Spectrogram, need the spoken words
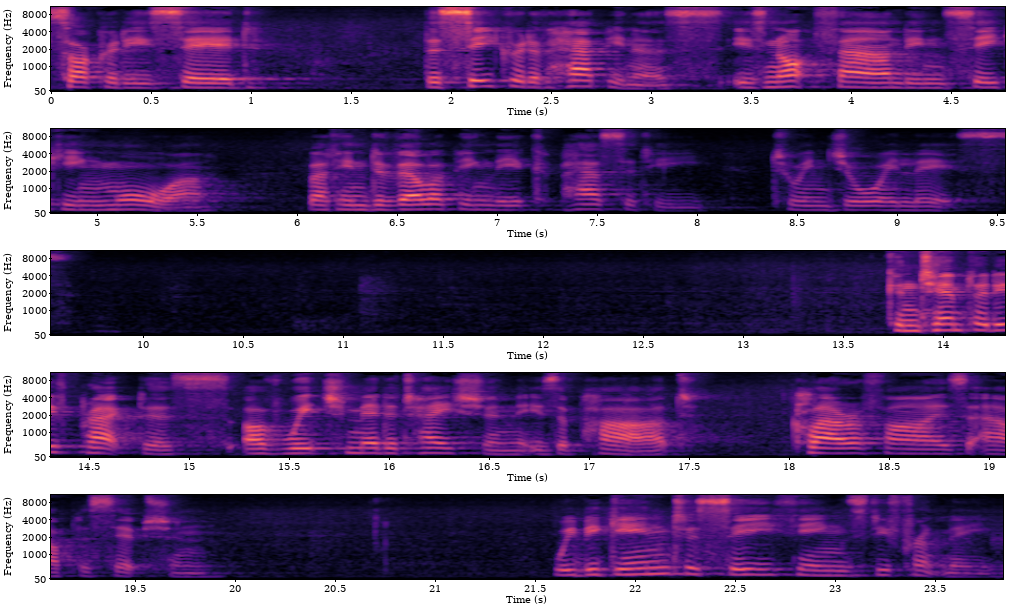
Socrates said, The secret of happiness is not found in seeking more, but in developing the capacity to enjoy less. Contemplative practice, of which meditation is a part, clarifies our perception. We begin to see things differently.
